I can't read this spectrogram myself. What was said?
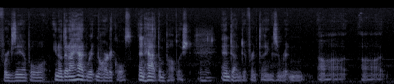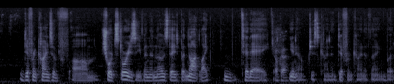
For example, you know that I had written articles and had them published, Mhm. and done different things and written uh, uh, different kinds of um, short stories even in those days, but not like today. Okay. You know, just kind of different kind of thing. But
